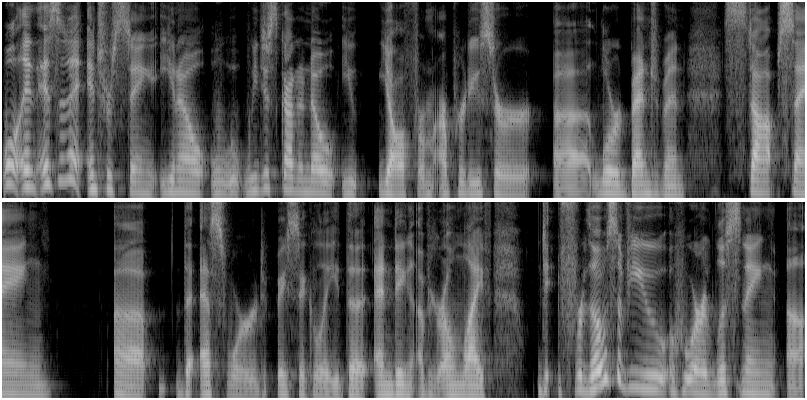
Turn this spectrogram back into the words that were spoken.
Well, and isn't it interesting? You know, we just got to know you, y'all, from our producer, uh, Lord Benjamin. Stop saying uh, the S word, basically the ending of your own life. For those of you who are listening uh,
